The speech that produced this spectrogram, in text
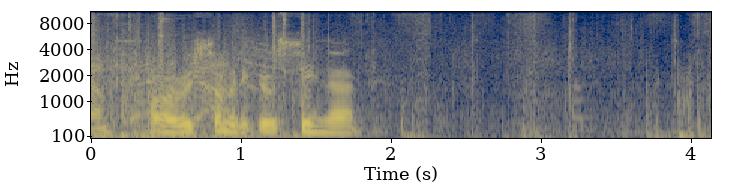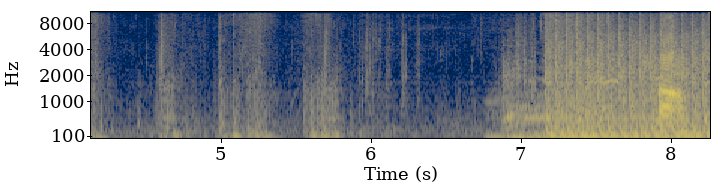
four remain. Finish Oh, I wish somebody could have seen that. Oh,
